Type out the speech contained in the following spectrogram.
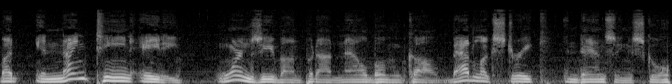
But in 1980, Warren Zevon put out an album called Bad Luck Streak in Dancing School.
